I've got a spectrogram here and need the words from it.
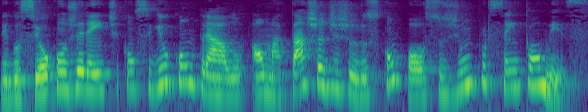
Negociou com o gerente e conseguiu comprá-lo a uma taxa de juros compostos de 1% ao mês.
